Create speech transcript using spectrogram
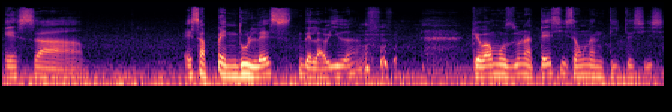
esa, esa pendulez de la vida, que vamos de una tesis a una antítesis,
